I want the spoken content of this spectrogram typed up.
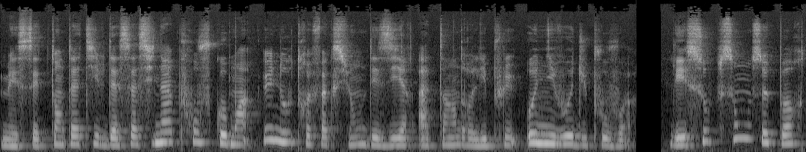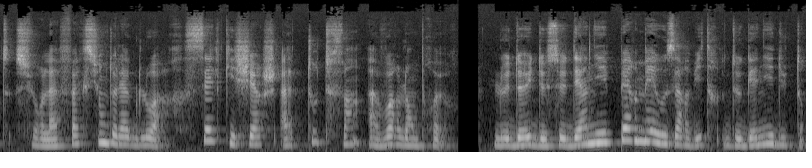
mais cette tentative d'assassinat prouve qu'au moins une autre faction désire atteindre les plus hauts niveaux du pouvoir. Les soupçons se portent sur la faction de la gloire, celle qui cherche à toute fin à voir l'empereur. Le deuil de ce dernier permet aux arbitres de gagner du temps.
